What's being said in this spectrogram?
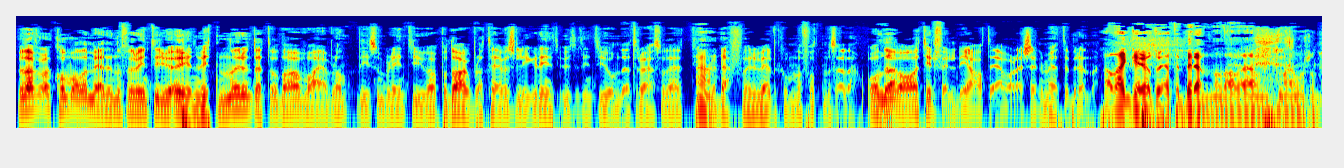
Men da kom alle mediene for å intervjue øyenvitnene rundt dette, og da var jeg blant de som ble intervjua. På Dagbladet-TV så ligger det ute et intervju om det, tror jeg. Så det er Ja. er derfor vedkommende har fått med seg det. Og Det- det var tilfeldig, ja, at jeg var der, selv om jeg heter Brenne. Ja, det er gøy at du heter Brenne, da. Det er, morsomt.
